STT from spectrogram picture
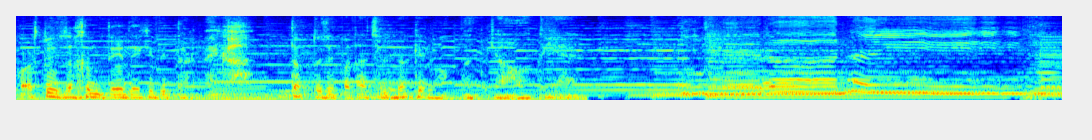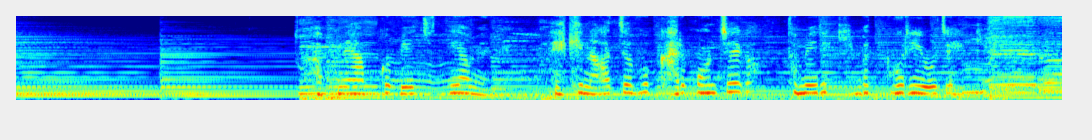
اور تو زخم دے دے کے بھی تڑپے گا۔ تب تجھے پتا چلے گا کہ محبت کیا ہوتی ہے۔ اپنے آپ کو بیچ دیا میں نے لیکن آج جب وہ گھر پہنچے گا تو میری قیمت پوری ہو جائے گی۔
